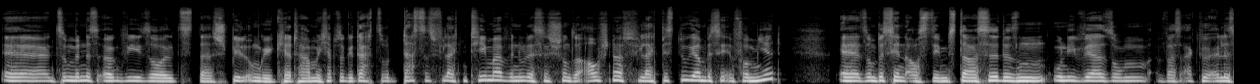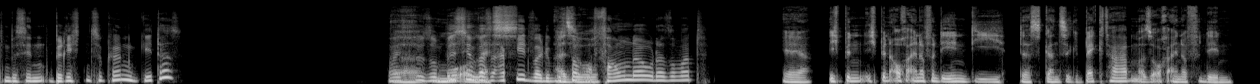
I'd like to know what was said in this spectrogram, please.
Äh, zumindest irgendwie soll es das Spiel umgekehrt haben. Ich habe so gedacht, so, das ist vielleicht ein Thema, wenn du das jetzt schon so aufschnappst. Vielleicht bist du ja ein bisschen informiert. Äh, so ein bisschen aus dem Star Citizen-Universum, was aktuell ist, ein bisschen berichten zu können. Geht das? Weißt Äh, du so ein bisschen, was abgeht, weil du bist Also- doch auch Founder oder sowas? Ja, ja. Ich bin, ich bin auch einer von denen, die das Ganze gebackt haben, also auch einer von den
